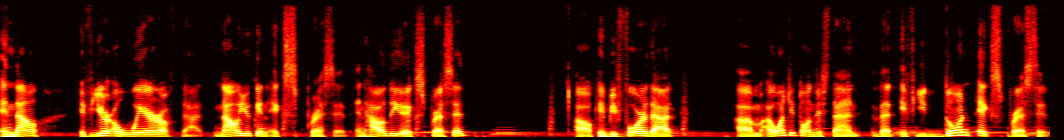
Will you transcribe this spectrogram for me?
And now, if you're aware of that, now you can express it. And how do you express it? Uh, okay, before that, um, I want you to understand that if you don't express it,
